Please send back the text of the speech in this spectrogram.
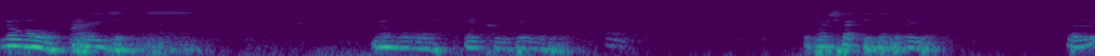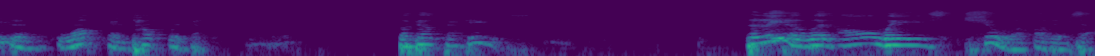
No more craziness. No more incredulity. The perspectives of the leader. The leader walked and talked with God, but felt confused. The leader was always sure of himself.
